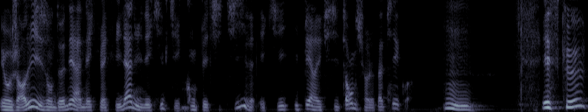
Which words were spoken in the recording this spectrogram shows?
Et aujourd'hui, ils ont donné à Nick McMillan une équipe qui est compétitive et qui est hyper excitante sur le papier, quoi. Mmh. Est-ce que,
